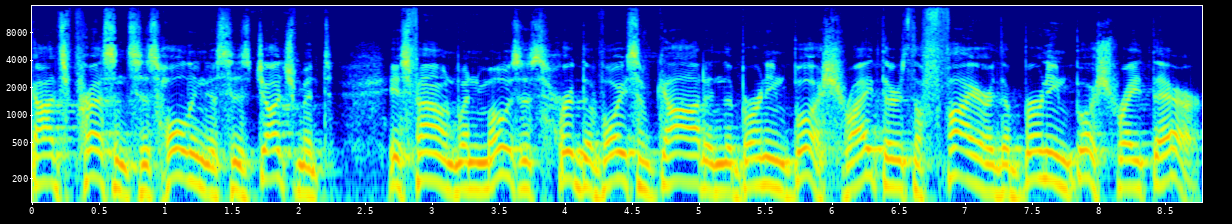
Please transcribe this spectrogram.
God's presence, His holiness, His judgment is found when Moses heard the voice of God in the burning bush, right? There's the fire, the burning bush right there.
